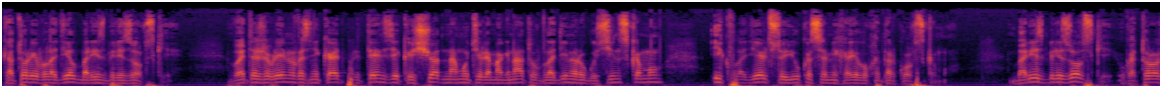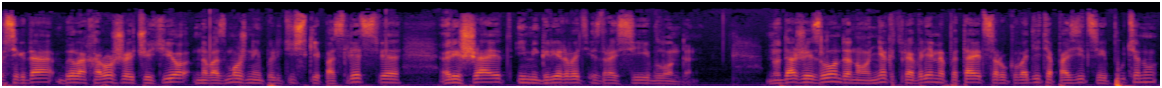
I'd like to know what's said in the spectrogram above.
которой владел Борис Березовский. В это же время возникают претензии к еще одному телемагнату Владимиру Гусинскому и к владельцу ЮКОСа Михаилу Ходорковскому. Борис Березовский, у которого всегда было хорошее чутье на возможные политические последствия, решает эмигрировать из России в Лондон. Но даже из Лондона он некоторое время пытается руководить оппозицией Путину,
